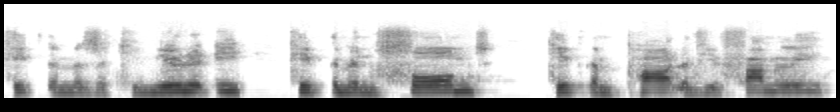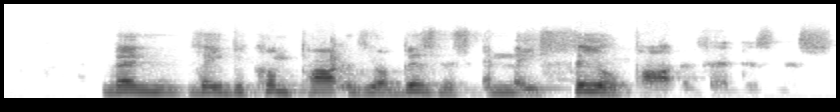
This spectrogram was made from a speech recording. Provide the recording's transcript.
keep them as a community, keep them informed, keep them part of your family. Then they become part of your business and they feel part of their business,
